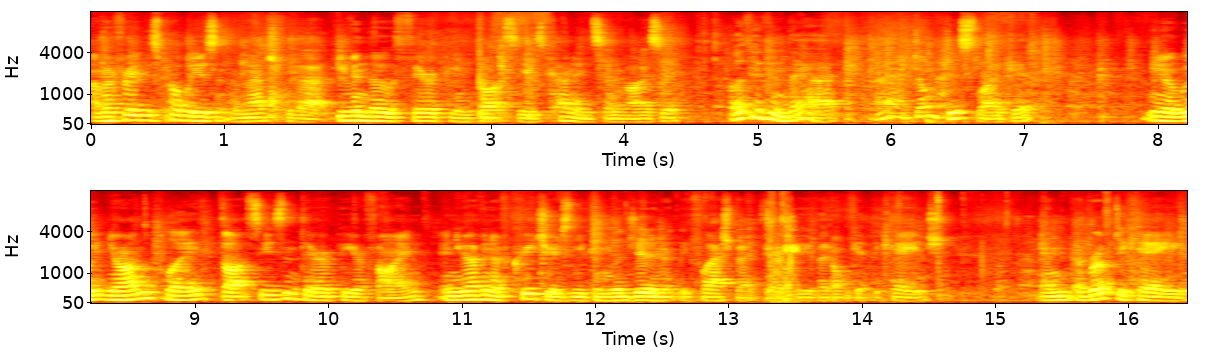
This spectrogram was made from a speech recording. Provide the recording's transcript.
I'm afraid this probably isn't the match for that. Even though therapy and Thoughtseize kind of incentivize it. Other than that, I don't dislike it. You know, when you're on the play, Thoughtseize and therapy are fine, and you have enough creatures you can legitimately flashback therapy if I don't get the cage. And a abrupt decay,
